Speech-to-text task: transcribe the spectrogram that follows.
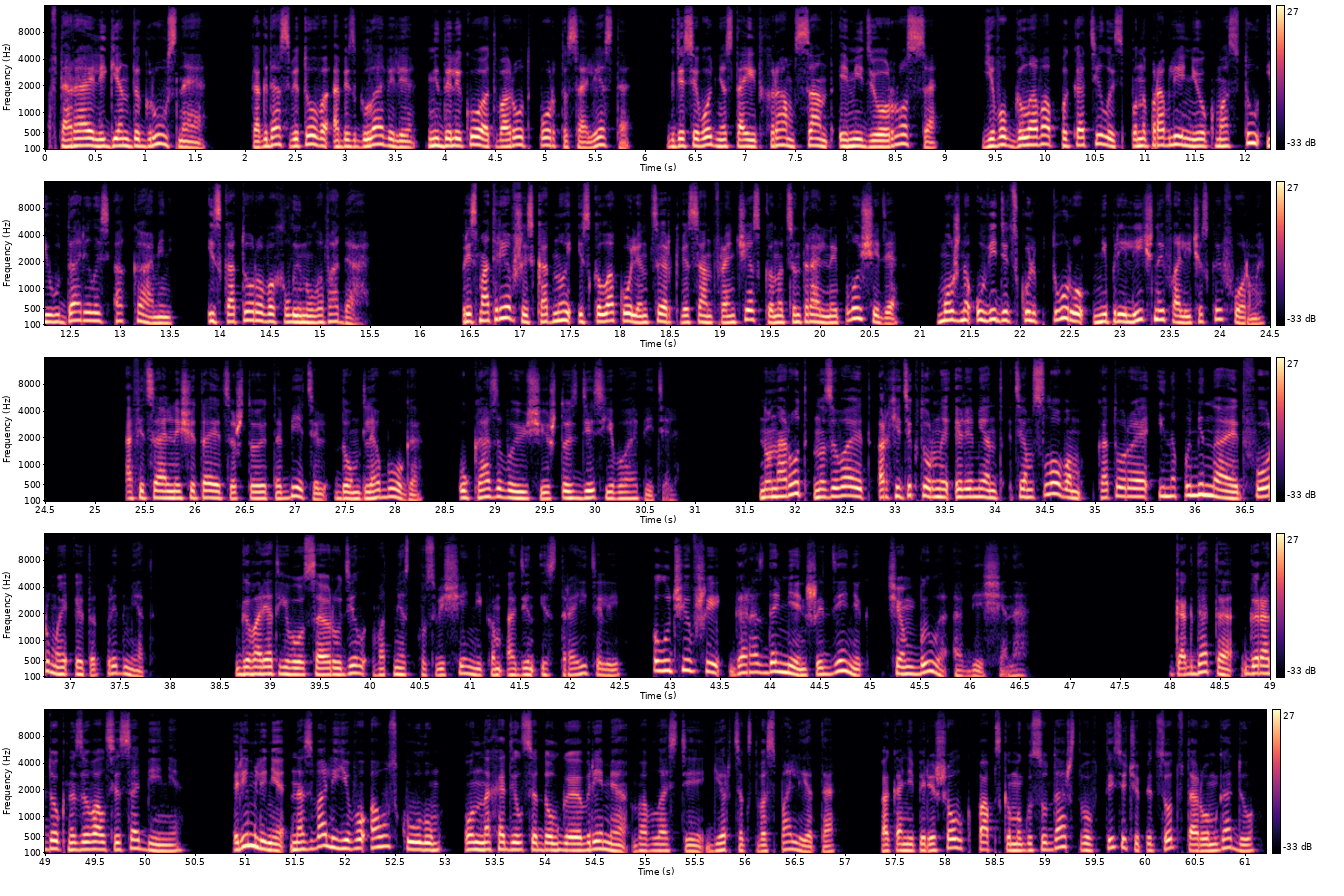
Вторая легенда грустная. Когда святого обезглавили недалеко от ворот порта Солеста, где сегодня стоит храм Сант-Эмидио Росса – его голова покатилась по направлению к мосту и ударилась о камень, из которого хлынула вода. Присмотревшись к одной из колоколен церкви Сан-Франческо на центральной площади, можно увидеть скульптуру неприличной фаллической формы. Официально считается, что это Бетель, дом для Бога, указывающий, что здесь его обитель. Но народ называет архитектурный элемент тем словом, которое и напоминает формой этот предмет. Говорят, его соорудил в отместку священникам один из строителей, получивший гораздо меньше денег, чем было обещано. Когда-то городок назывался Сабини. Римляне назвали его Аускулум. Он находился долгое время во власти герцогства Спалета, пока не перешел к папскому государству в 1502 году,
